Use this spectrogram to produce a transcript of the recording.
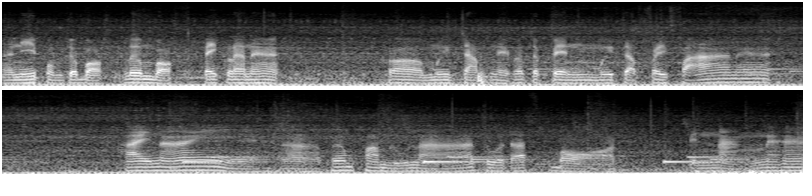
อันนี้ผมจะบอกเริ่มบอกสเปคแล้วนะฮะ ก็มือจับเนี่ยก็จะเป็นมือจับไฟฟ้านะฮะ ภายในเพิ่มความหรูหราตัวดัสบอร์ด เป็นหนังนะฮะ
